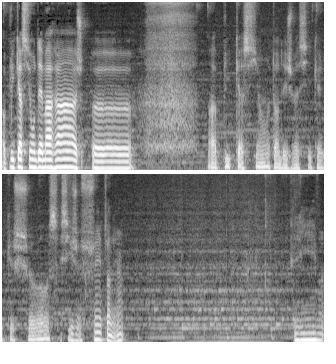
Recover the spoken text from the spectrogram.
Application démarrage. Euh, Application. Attendez, je vais essayer quelque chose. Si je fais. Attendez. Hein. Libre.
